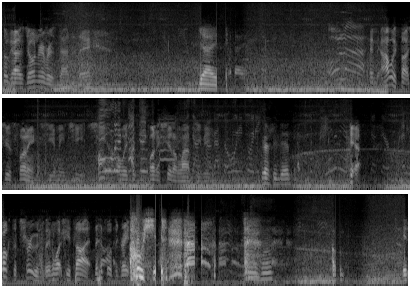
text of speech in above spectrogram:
So guys, Joan Rivers died today. Yay. I, mean, I always thought she was funny. She, I mean, she, she always did some funny shit on live TV. Yes, you did. Yeah. Spoke the truth in what she thought. That's what the great. Oh shit! Mm-hmm. um, it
